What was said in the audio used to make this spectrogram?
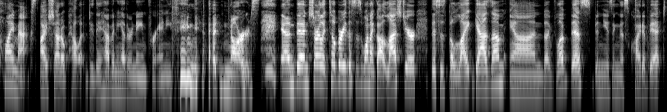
Climax eyeshadow palette. Do they have any other name for anything at NARS? And then Charlotte Tilbury, this is one I got last year. This is the Light Lightgasm, and I've loved this. Been using this quite a bit.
